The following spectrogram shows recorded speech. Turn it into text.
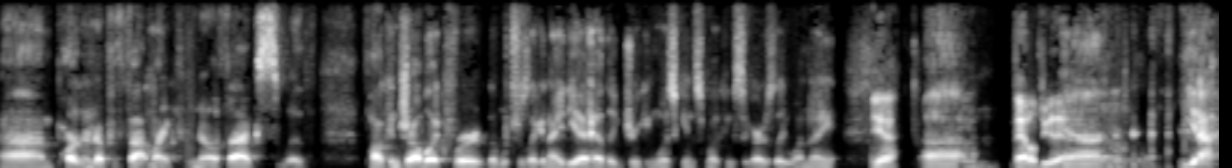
Um, partnered up with Fat Mike from NoFX with Punk in Drublic for which was like an idea I had, like drinking whiskey and smoking cigars late one night. Yeah. Um, That'll do that. and yeah,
